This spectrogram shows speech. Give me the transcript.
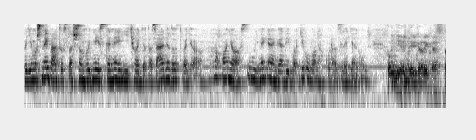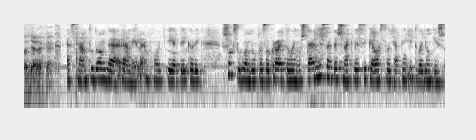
hogy én most megváltoztassam, hogy nézte, ne így hagyjad az ágyadat, vagy a, ha anya azt úgy megengedi, vagy jó van, akkor az legyen úgy. Hogy értékelik ezt a gyerekek? Ezt nem tudom, de remélem, hogy értékelik. Sokszor gondolkozok rajta, hogy most természetesnek veszik-e azt, hogy hát mi itt vagyunk, és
